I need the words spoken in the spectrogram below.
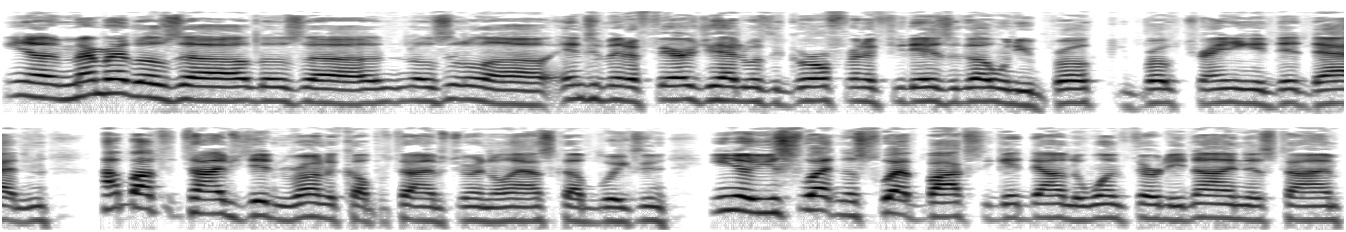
you know, remember those uh, those uh, those little uh, intimate affairs you had with a girlfriend a few days ago when you broke you broke training and did that? And how about the times you didn't run a couple times during the last couple weeks? And you know, you sweat in the sweat box to get down to 139 this time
